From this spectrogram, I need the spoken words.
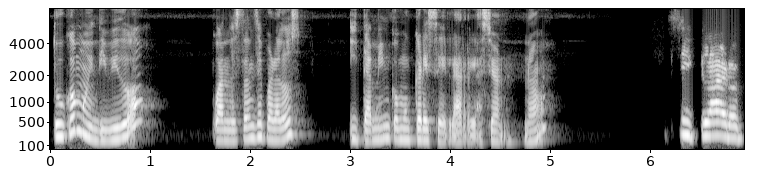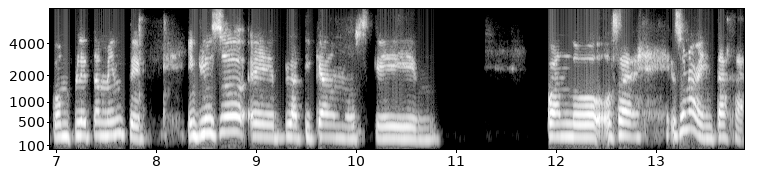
tú como individuo cuando están separados y también cómo crece la relación, ¿no? Sí, claro, completamente. Incluso eh, platicábamos que cuando, o sea, es una ventaja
